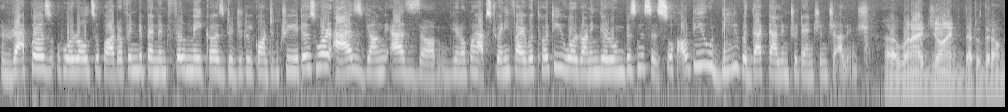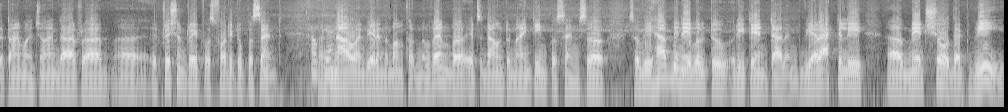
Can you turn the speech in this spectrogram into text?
rappers who are also part of independent filmmakers, digital content creators who are as young as um, you know perhaps 25 or 30 who are running their own businesses. So, how do you deal with that talent retention challenge? uh, when I joined, that was around the time I joined, our uh, uh, attrition rate was 42%. Okay. And now, and we are in the month of November, December, it's down to 19%. So, so we have been able to retain talent. We have actually uh, made sure that we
